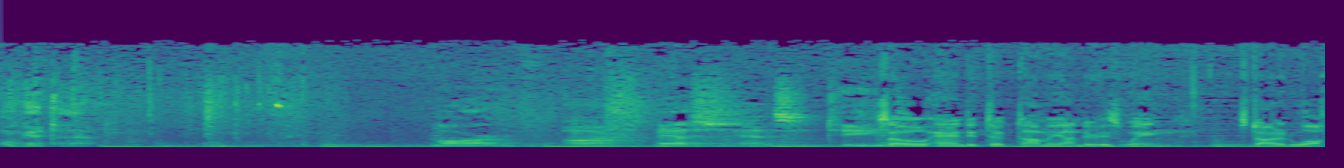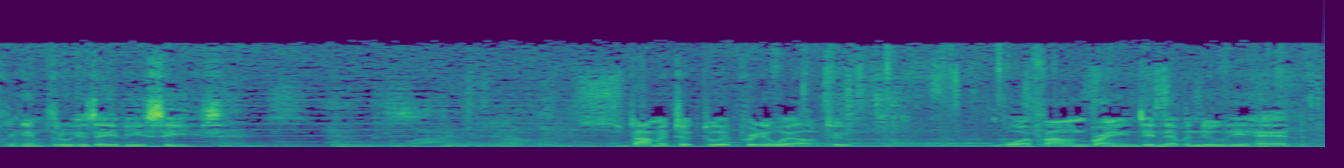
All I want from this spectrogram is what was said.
We'll get to that. R R S S T. So Andy took Tommy under his wing, started walking him through his ABCs. Tommy took to it pretty well, too. Boy found brains he never knew he had.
